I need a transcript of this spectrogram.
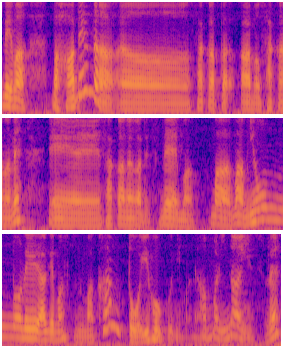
でまあ、まあ、派手なあ魚あの魚ね、えー魚がですね、まあまあまあ、日本の例挙げますと、まあ、関東以北にはねあんまりいないんですよね。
